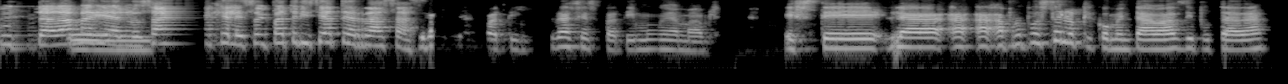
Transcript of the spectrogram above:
Diputada María de Los Ángeles, soy Patricia Terrazas. Gracias, Pati. Muy amable. Este, la, a, a propósito de lo que comentabas, diputada,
